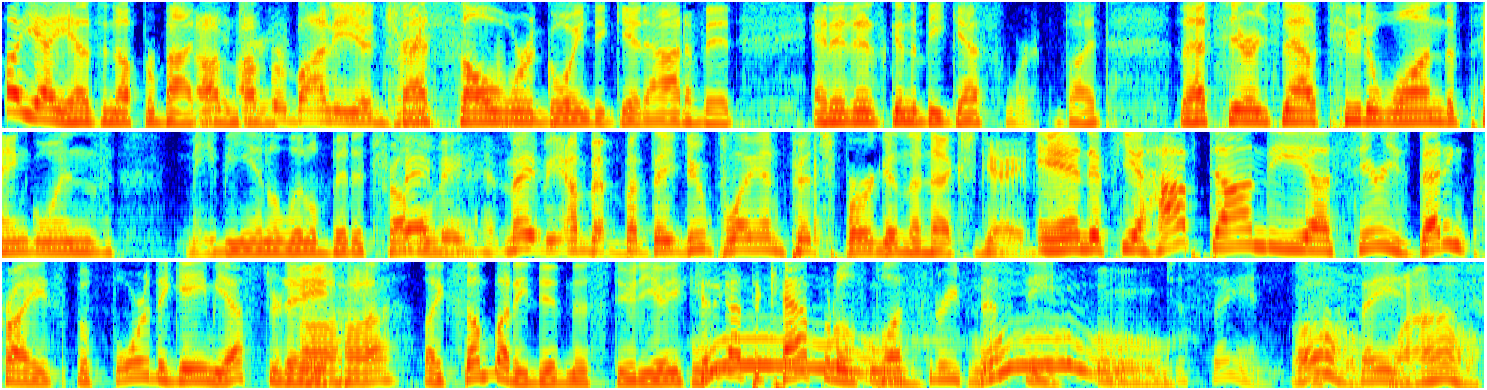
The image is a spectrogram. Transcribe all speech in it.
oh, yeah, he has an upper body Up- injury. upper body injury. That's all we're going to get out of it, and it is going to be guesswork. But that series now two to one. The Penguins maybe in a little bit of trouble maybe, there. maybe, Uh, but, they do play in Pittsburgh in the next game. And if you hopped on the uh, series betting price before the game yesterday, Uh-huh. like somebody did in the studio, you could have got the Capitals plus three fifty. Just saying. Just Oh, saying. wow.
